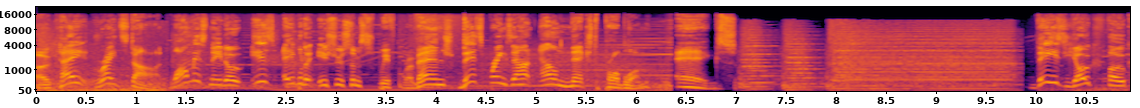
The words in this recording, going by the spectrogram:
Okay, great start. While Miss Nido is able to issue some swift revenge, this brings out our next problem. Eggs. These yolk folk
